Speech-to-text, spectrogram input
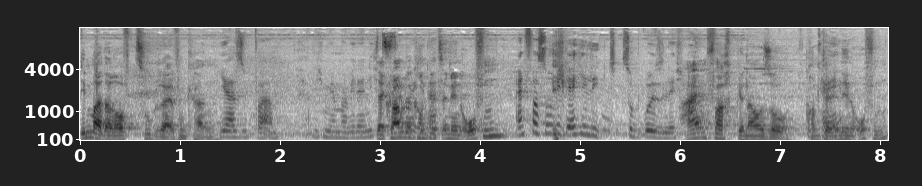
immer darauf zugreifen kann. Ja, super. Habe ich mir mal wieder nicht Der Crumble kommt jetzt in den Ofen. Einfach so, wie Ich- der hier liegt, so bröselig. Einfach genau so. Kommt Okay. er in den Ofen?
